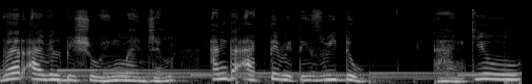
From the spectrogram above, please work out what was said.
where I will be showing my gym and the activities we do. Thank you.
